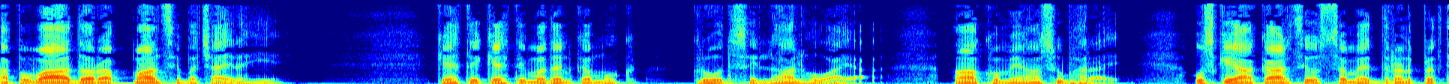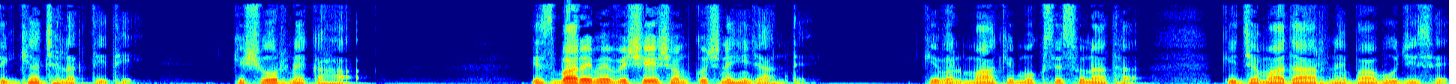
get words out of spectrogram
अपवाद और अपमान से बचाए रहिए। कहते कहते मदन का मुख क्रोध से लाल हो आया। आँखों में आँसू भर आए। उसके आकार से उस समय दृढ़ प्रतिज्ञा झलकती थी। किशोर ने कहा, इस बारे में विशेष हम कुछ नहीं जानते। केवल माँ के मुख से सुना था कि जमादार ने बाबूजी से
